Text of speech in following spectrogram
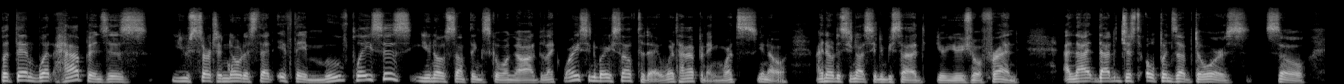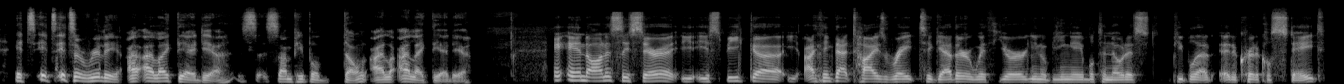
But then what happens is you start to notice that if they move places, you know something's going on. Be like, why are you sitting by yourself today? What's happening? What's you know? I notice you're not sitting beside your usual friend, and that that just opens up doors. So it's it's it's a really I, I like the idea. S- some people don't. I I like the idea. And honestly, Sarah, you, speak. Uh, I think that ties right together with your, you know, being able to notice people at, at a critical state.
